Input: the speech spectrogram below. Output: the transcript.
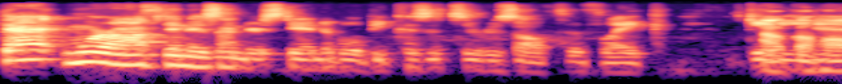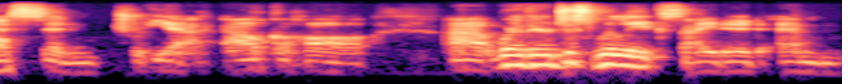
that more often is understandable because it's a result of like Alcohol. giddiness and yeah, alcohol, uh, where they're just really excited and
